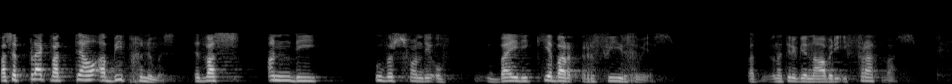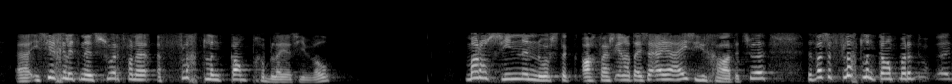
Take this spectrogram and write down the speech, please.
was 'n plek wat Tel Abib genoem is. Dit was aan die oewers van die of by die Kebar rivier gewees. Wat natuurlik weer naby die Efrat was. Uh Esegiel het in 'n soort van 'n vlugtelingkamp gebly as jy wil. Maar ons sien in hoofstuk 8 vers 1 dat hy sy eie huis hier gehad het. So dit was 'n vlugtelingkamp, maar dit uh,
